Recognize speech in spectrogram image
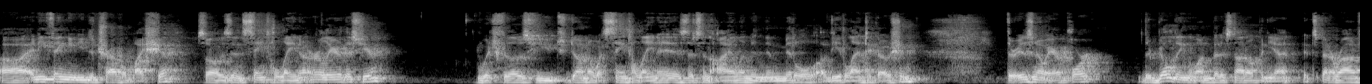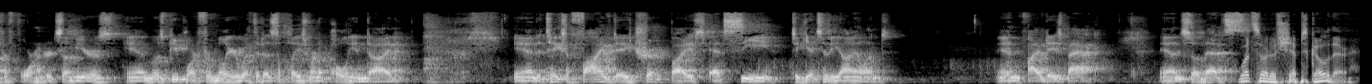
Uh, anything you need to travel by ship. So I was in St. Helena earlier this year, which for those of who don't know what St. Helena is, it's an island in the middle of the Atlantic Ocean. There is no airport. They're building one, but it's not open yet. It's been around for 400 some years, and most people are familiar with it as the place where Napoleon died. And it takes a five day trip by at sea to get to the island, and five days back. And so that's what sort of ships go there.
